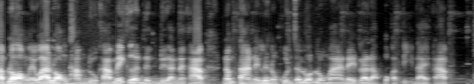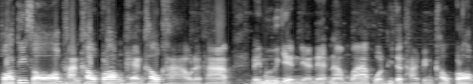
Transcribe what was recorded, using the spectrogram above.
รับรองเลยว่าลองทำดูครับ ไม่เกิน 1 เดือนนะครับ น้ำตาลในเลือดของคุณจะลดลงมาในระดับปกติได้ครับ ข้อที่ 2 ทานข้าวกล้องแทนข้าวขาวนะครับในมื้อเย็นเนี่ยแนะนำว่าควรที่จะทานเป็นข้าวกล้อง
